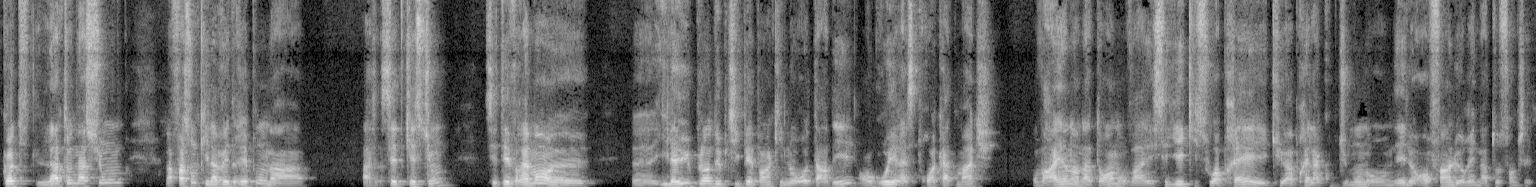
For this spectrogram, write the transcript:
Quand l'intonation, la façon qu'il avait de répondre à, cette question, c'était vraiment. Euh, il a eu plein de petits pépins qui l'ont retardé. En gros, il reste 3-4 matchs on va rien en attendre, on va essayer qu'il soit prêt et qu'après la Coupe du Monde, on ait enfin le Renato Sanchez.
